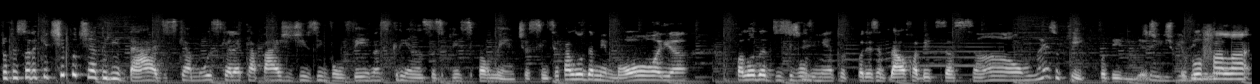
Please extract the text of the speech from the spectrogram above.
professora, que tipo de habilidades que a música é capaz de desenvolver nas crianças, principalmente? Assim, você falou da memória, falou do desenvolvimento, Sim. por exemplo, da alfabetização, mas o que poderia Sim, gente? Poderia? Eu vou falar,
